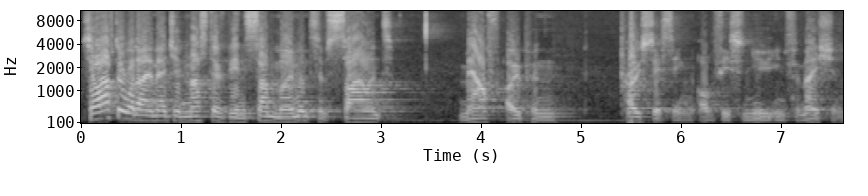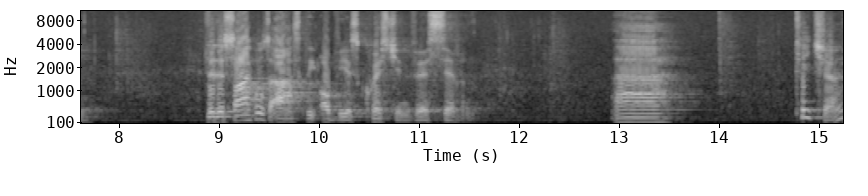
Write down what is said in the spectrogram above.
So after what I imagine must have been some moments of silent, mouth open processing of this new information, the disciples ask the obvious question, verse 7. Uh, teacher,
